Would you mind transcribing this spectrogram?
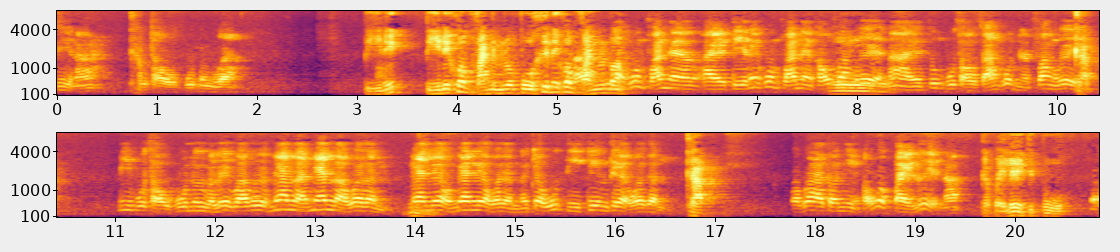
สินะผู้เฒ่าผู้หนึงว่าปีนี้ปีในความฝันมันบ่ปูขึ้นในความฝันมันบ่ในความฝันเนี่ยไอ้ตีในความฝันเนี่ยเขาฟังเลยนะไอ้ตุ้มผู้เฒ่าสามคนเนี่ยฟังเลยครับ มีผู้เฒ่าผู้หนึงก็เลยว่าเออแม่นละแม่นละว่าซั่นแม่นแล้วแม่นแล้วว่าซั่นเจ้าอุตีเก่งแท้ว่าซั่นครับเพราะว่าตอนนี้เขาก็ไปเลยนะก็ไปเลยติปู อ่า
